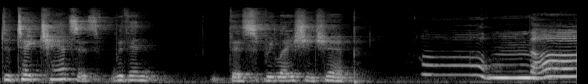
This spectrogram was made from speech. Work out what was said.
to take chances within this relationship. Um, she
